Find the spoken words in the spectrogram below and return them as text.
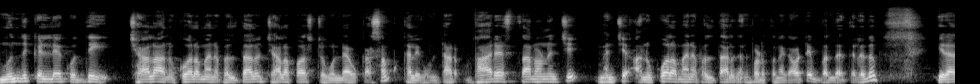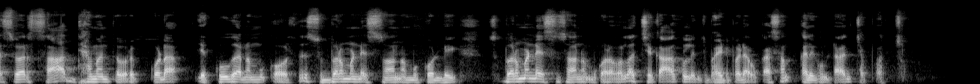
ముందుకెళ్ళే కొద్దీ చాలా అనుకూలమైన ఫలితాలు చాలా పాజిటివ్ ఉండే అవకాశం కలిగి ఉంటారు. భార్య స్థానం నుంచి మంచి అనుకూలమైన ఫలితాలు కనపడుతున్నాయి కాబట్టి ఇబ్బంది అయితే లేదు. ఈ రాశి వారు సాధ్యమంత వరకు కూడా ఎక్కువగా నమ్ముకోవాల్సింది సుబ్రహ్మణ్య స్వామి నమ్ముకోండి. సుబ్రహ్మణ్య స్వామి నమ్ముకోవడం వల్ల చికాకుల నుంచి బయటపడే అవకాశం కలిగి ఉంటారని చెప్పవచ్చు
